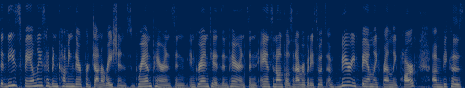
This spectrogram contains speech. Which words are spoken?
that these families had been coming there for generations grandparents and, and grandkids and parents and aunts and uncles and everybody so it's a very family friendly park um, because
